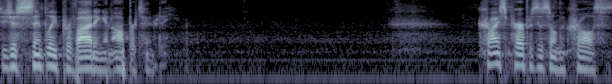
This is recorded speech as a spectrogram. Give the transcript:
He's just simply providing an opportunity. Christ's purposes on the cross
